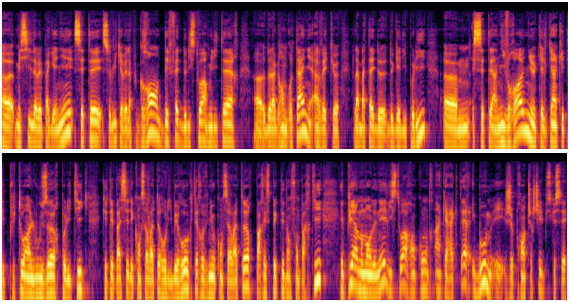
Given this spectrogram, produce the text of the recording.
euh, mais s'il l'avait pas gagné, c'était celui qui avait la plus grande défaite de l'histoire militaire euh, de la Grande-Bretagne avec euh, la bataille de, de Gallipoli. C'était un ivrogne, quelqu'un qui était plutôt un loser politique, qui était passé des conservateurs aux libéraux, qui était revenu aux conservateurs, pas respecté dans son parti. Et puis à un moment donné, l'histoire rencontre un caractère et boum. Et je prends Churchill puisque c'est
